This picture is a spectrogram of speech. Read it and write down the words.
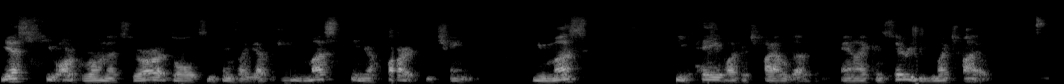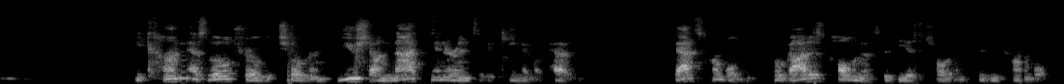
yes, you are grown ups, you are adults and things like that, but you must in your heart be changed. You must behave like a child does. And I consider you my child. Become as little children, you shall not enter into the kingdom of heaven. That's humbleness. So God is calling us to be his children, to be humble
